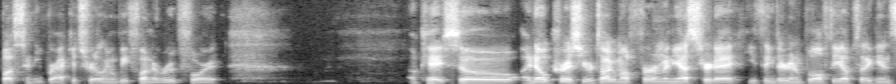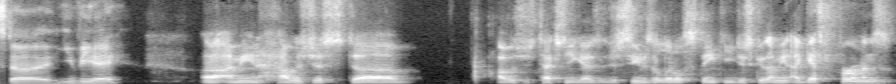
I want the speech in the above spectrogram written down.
bust any brackets really. It'll be fun to root for it. Okay, so I know Chris, you were talking about Furman yesterday. You think they're going to pull off the upset against uh, UVA? Uh, I mean, I was just uh, I was just texting you guys. It just seems a little stinky, just because. I mean, I guess Furman's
